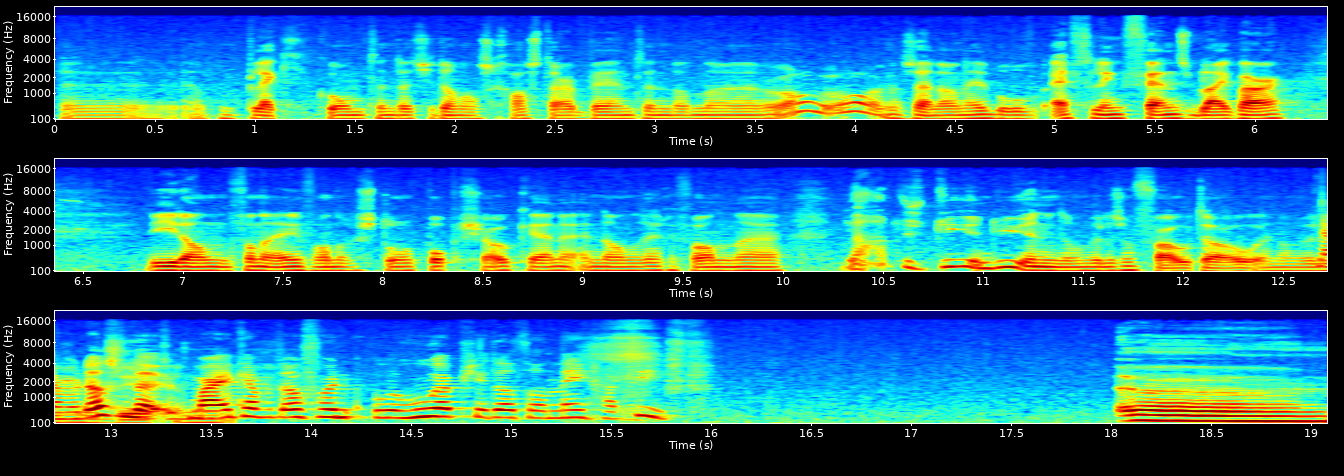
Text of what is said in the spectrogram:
eh, op een plekje komt en dat je dan als gast daar bent. En dan, eh, oh, oh, dan zijn er een heleboel Efteling-fans blijkbaar. Die je dan van een, een of andere stomme poppenshow kennen. En dan zeggen van, eh, ja, dus die en die. En dan willen ze een foto. En dan willen ja, maar dat is leuk. Maar ik heb het over, hoe heb je dat dan negatief? Ehm.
